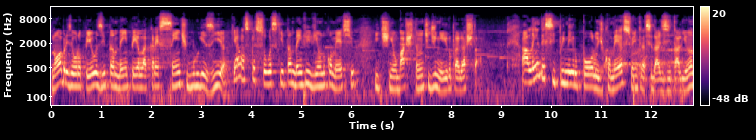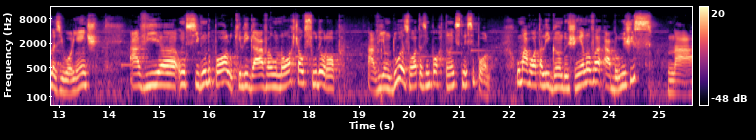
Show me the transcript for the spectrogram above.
nobres europeus e também pela crescente burguesia, que eram as pessoas que também viviam no comércio e tinham bastante dinheiro para gastar. Além desse primeiro polo de comércio entre as cidades italianas e o Oriente, havia um segundo polo que ligava o norte ao sul da Europa. Haviam duas rotas importantes nesse polo. Uma rota ligando Gênova a Bruges, na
